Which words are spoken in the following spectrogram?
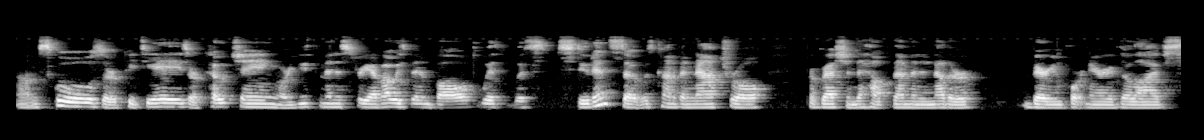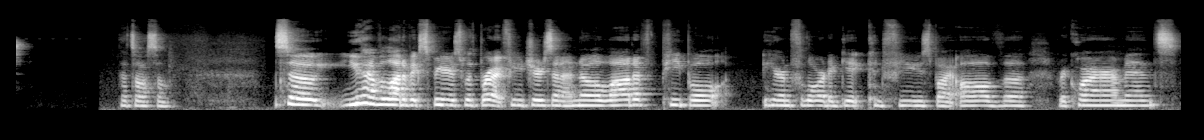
um, schools or PTAs or coaching or youth ministry. I've always been involved with with students, so it was kind of a natural progression to help them in another very important area of their lives. That's awesome. So you have a lot of experience with Bright Futures, and I know a lot of people here in Florida get confused by all the requirements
